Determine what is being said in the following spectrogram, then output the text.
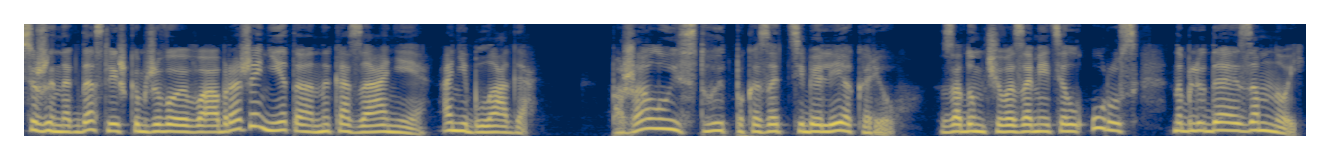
Все же иногда слишком живое воображение — это наказание, а не благо. «Пожалуй, стоит показать тебя лекарю», — задумчиво заметил Урус, наблюдая за мной.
